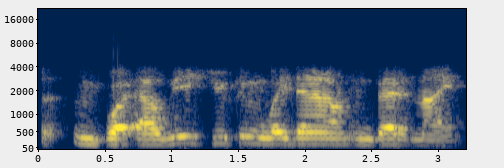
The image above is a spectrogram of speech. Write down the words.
But at least you can lay down in bed at night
